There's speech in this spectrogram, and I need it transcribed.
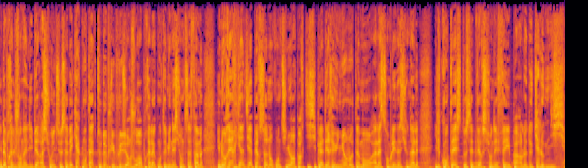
Mais d'après le journal Libération, il se savait qu'à contact depuis plusieurs jours après la contamination de sa femme et n'aurait rien dit à personne en continuant à participer à des réunions, notamment à l'Assemblée nationale. Il conteste cette version des faits et parle de calomnie.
